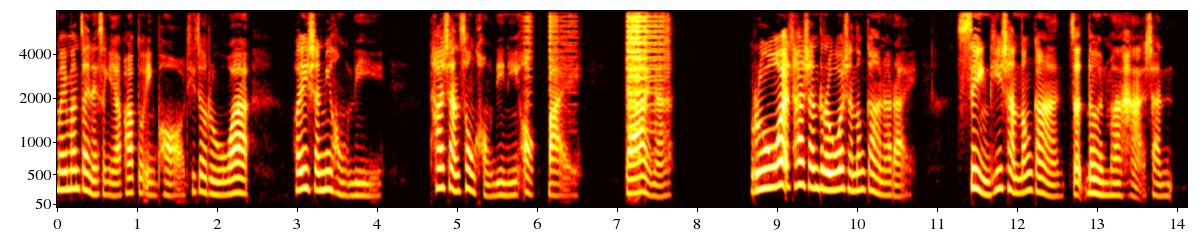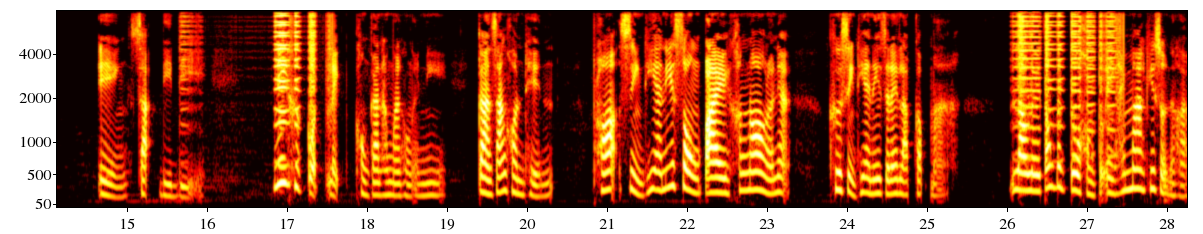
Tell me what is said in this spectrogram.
ไม่มั่นใจในศักยภาพตัวเองพอที่จะรู้ว่า เฮ้ยฉันมีของดี ถ้าฉันส่งของดีนี้ออกไป ได้นะ รู้ว่าถ้าฉันรู้ว่าฉันต้องการอะไร สิ่งที่ฉันต้องการจะเดินมาหาฉันเองสะดีๆ นี่คือกฎเหล็กของการทำงานของแอนนี่ การสร้างคอนเทนต์ เพราะสิ่งที่แอนนี่ส่งไปข้างนอกแล้วเนี่ย คือสิ่งที่แอนนี่จะได้รับกลับมา เราเลยต้องเป็นตัวของตัวเองให้มากที่สุดนะคะ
